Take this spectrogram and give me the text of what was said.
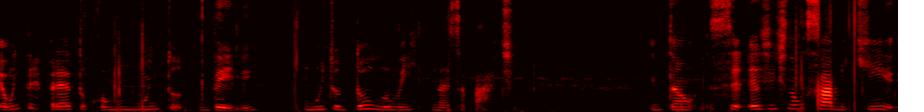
eu interpreto como muito dele, muito do Louis nessa parte. Então, se, a gente não sabe que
